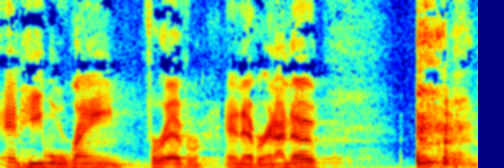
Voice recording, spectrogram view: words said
And he will reign forever and ever. And I know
